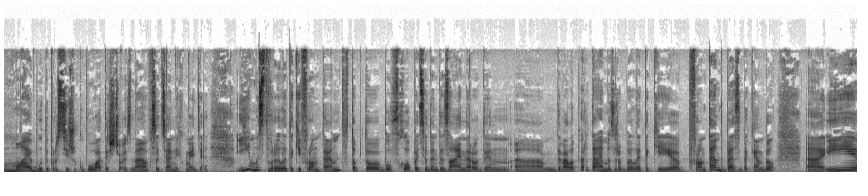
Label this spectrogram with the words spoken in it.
має бути простіше купувати щось да, в соціальних медіа. І ми створили такий frontend. Тобто був хлопець, один дизайнер, один е, девелопер. Да, і ми зробили такий frontend без backend у. Е, і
